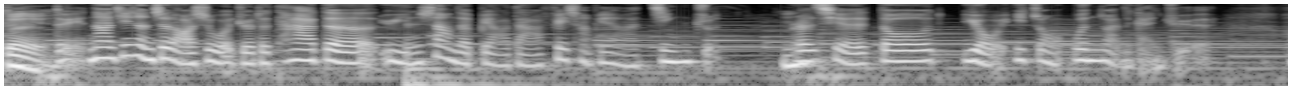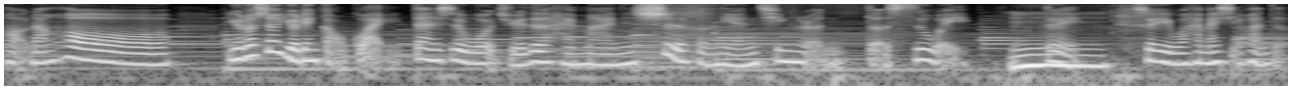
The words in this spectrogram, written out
对对，那金承志老师，我觉得他的语言上的表达非常非常的精准，嗯、而且都有一种温暖的感觉。好，然后有的时候有点搞怪，但是我觉得还蛮适合年轻人的思维。嗯，对，所以我还蛮喜欢的。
